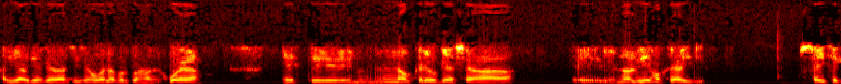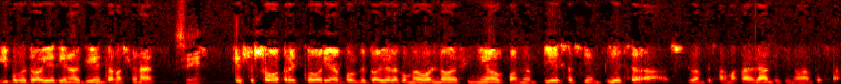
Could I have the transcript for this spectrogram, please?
ahí habría que ver si se juega la apertura o no se juega este no creo que haya eh, no olvidemos que hay seis equipos que todavía tienen actividad internacional. Sí. Que eso es otra historia porque todavía la Comebol no definió cuándo empieza, si empieza, si va a empezar más adelante, si no va a empezar.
